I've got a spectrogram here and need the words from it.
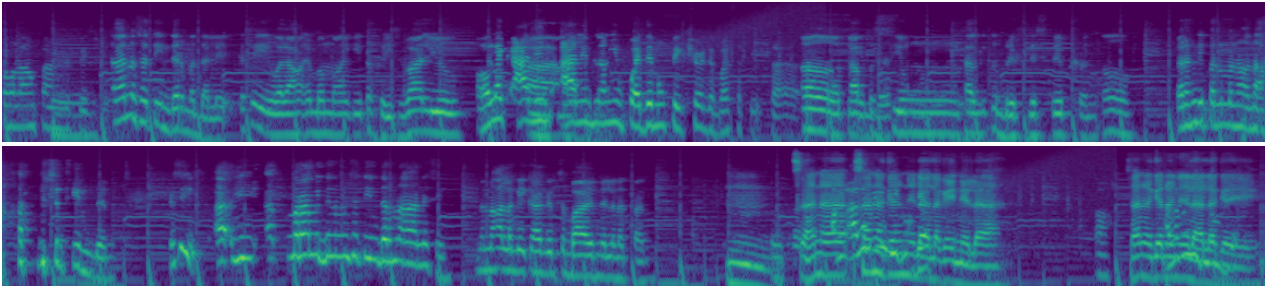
Kung wala akong family pictures. Ano sa Tinder, madali. Kasi wala kang ibang makikita face value. O like anim, Ah. anim lang yung pwede mong picture, diba? Sa, sa Oo, tapos Tinder. yung tawag dito, brief description. Oo. Pero hindi pa naman ako nakakapit sa Tinder. Kasi ah, yung, ah, marami din naman sa Tinder na honest eh. Na nakalagay kagad sa bio nila na trans. Hmm. Ang- Sana alam sana ganun ko nilalagay nila. Oh. Sana ganun nilalagay.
